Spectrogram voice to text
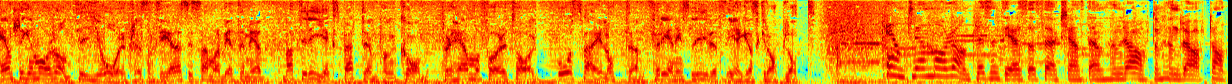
Äntligen morgon 10 år presenteras i samarbete med batteriexperten.com för hem och företag och Sverigelotten, föreningslivets egen skraplott. Äntligen morgon presenteras av söktjänsten 118 118.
